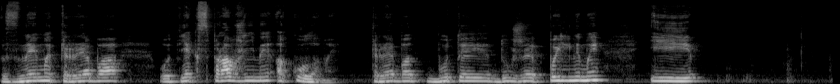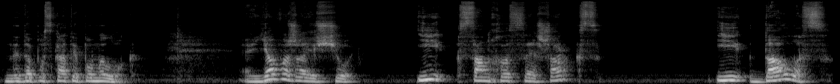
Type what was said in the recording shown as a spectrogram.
З ними треба, от як справжніми акулами, треба бути дуже пильними і не допускати помилок. Я вважаю, що і Сан-Хосе Шаркс, і Даллас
